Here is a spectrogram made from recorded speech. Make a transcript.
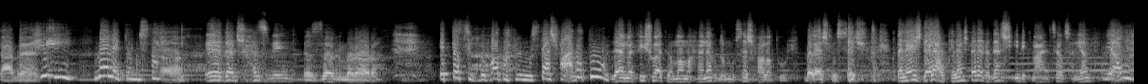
تعبان. في إيه؟ مالك يا مصطفى؟ آه. إيه يا درش حاسس بايه؟ الظاهر المرارة؟ اتصل ببابا في المستشفى على طول. لا مفيش وقت يا ماما إحنا ناخده المستشفى على طول. بلاش مستشفى. بلاش دلع وكلام فارغ درش إيدك معايا يا سوسن يلا. يلا.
